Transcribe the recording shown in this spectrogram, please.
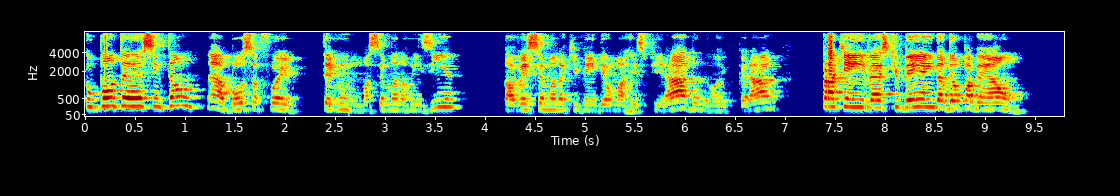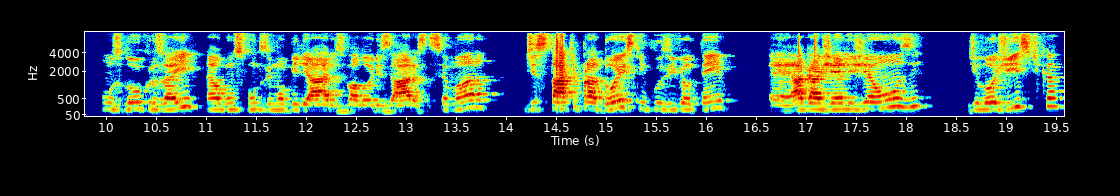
o ponto é esse, então. Né, a bolsa foi teve uma semana ruinzinha. Talvez semana que vem deu uma respirada, deu uma recuperada. Para quem investe bem, ainda deu para ganhar um, uns lucros aí. Né, alguns fundos imobiliários valorizaram essa semana. Destaque para dois, que inclusive eu tenho: é, HGLG11, de logística,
